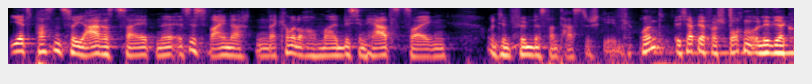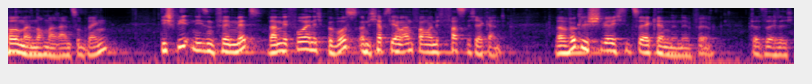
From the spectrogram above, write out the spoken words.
jetzt passend zur Jahreszeit, ne? Es ist Weihnachten, da kann man doch auch mal ein bisschen Herz zeigen und dem Film das fantastisch geben. Und ich habe ja versprochen, Olivia Colman nochmal reinzubringen. Die spielt in diesem Film mit, war mir vorher nicht bewusst und ich habe sie am Anfang auch nicht, fast nicht erkannt. War wirklich schwierig, sie zu erkennen in dem Film. Tatsächlich.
